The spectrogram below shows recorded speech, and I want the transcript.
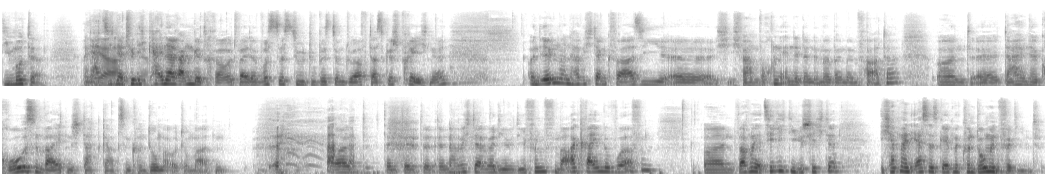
die Mutter. Und da hat ja, sich natürlich ja. keiner rangetraut, weil da wusstest du, du bist im Dorf das Gespräch, ne? Und irgendwann habe ich dann quasi, äh, ich, ich, war am Wochenende dann immer bei meinem Vater und äh, da in der großen, weiten Stadt gab es einen Kondomautomaten. Und dann, dann, dann habe ich da immer die, die 5 Mark reingeworfen. Und warum erzähle ich die Geschichte? Ich habe mein erstes Geld mit Kondomen verdient.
